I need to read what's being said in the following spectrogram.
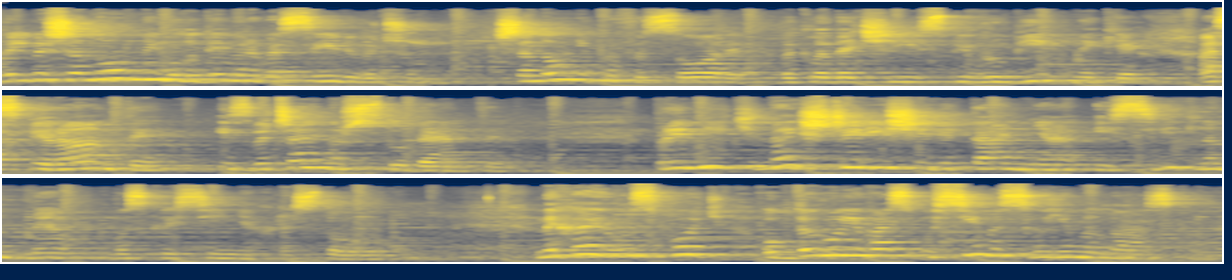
Вельмишановний Володимире Васильовичу, шановні професори, викладачі, співробітники, аспіранти і, звичайно ж, студенти, прийміть найщиріші вітання із світлим днем Воскресіння Христового. Нехай Господь обдарує вас усіми своїми ласками,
